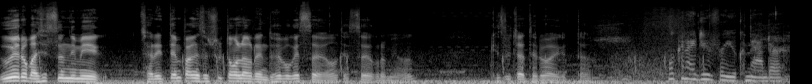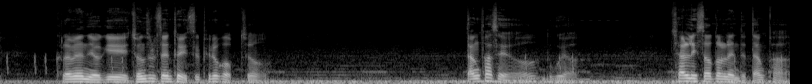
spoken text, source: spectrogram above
의외로 마시스님이 자리 땜빵에서 출동하려고 그랬는데 회복했어요. 됐어요, 그러면. 기술자 데려와야겠다. What can I do for you, Commander? 그러면 여기 전술센터 있을 필요가 없죠. 땅 파세요. 누구야? 찰리 서덜랜드 땅 파.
